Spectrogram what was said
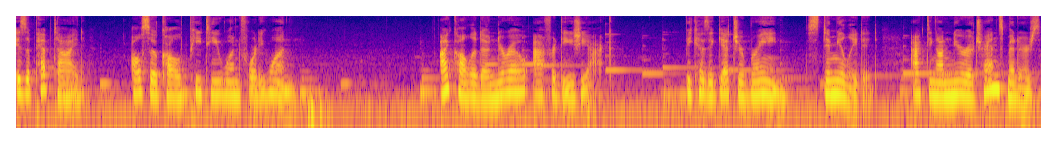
is a peptide also called PT141. I call it a neuroaphrodisiac because it gets your brain stimulated, acting on neurotransmitters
